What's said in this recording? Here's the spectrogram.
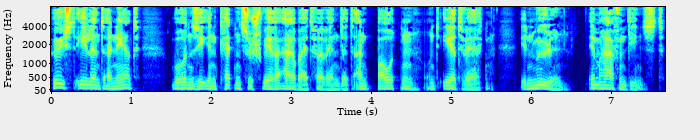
Höchst elend ernährt, wurden sie in Ketten zu schwerer Arbeit verwendet, an Bauten und Erdwerken, in Mühlen, im Hafendienst.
